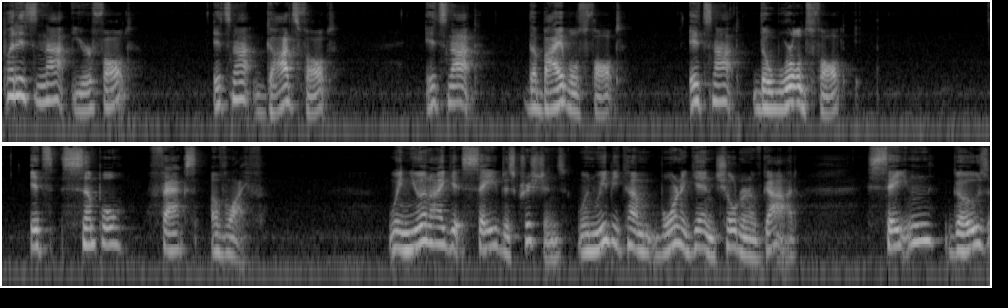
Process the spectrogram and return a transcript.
But it's not your fault. It's not God's fault. It's not the Bible's fault. It's not the world's fault. It's simple facts of life. When you and I get saved as Christians, when we become born again children of God, Satan goes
